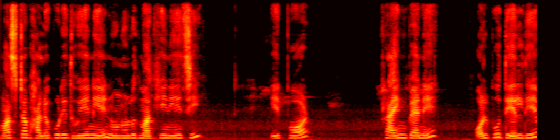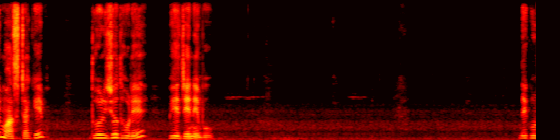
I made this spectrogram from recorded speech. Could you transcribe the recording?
মাছটা ভালো করে ধুয়ে নিয়ে নুন হলুদ মাখিয়ে নিয়েছি। এরপর ফ্রাইং প্যানে অল্প তেল দিয়ে মাছটাকে ধৈর্য ধরে ভেজে নেব। দেখুন,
